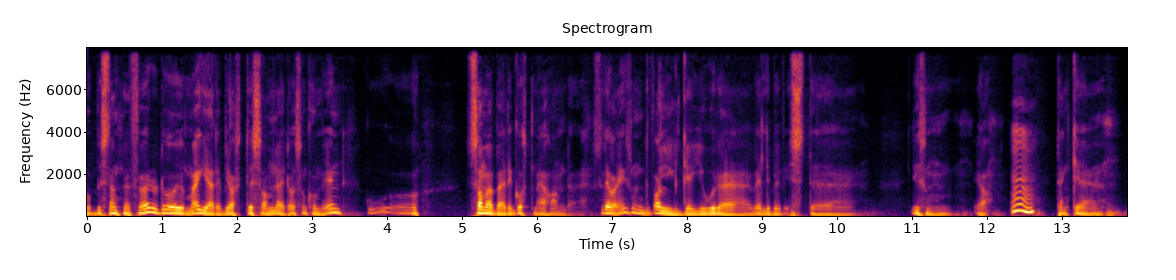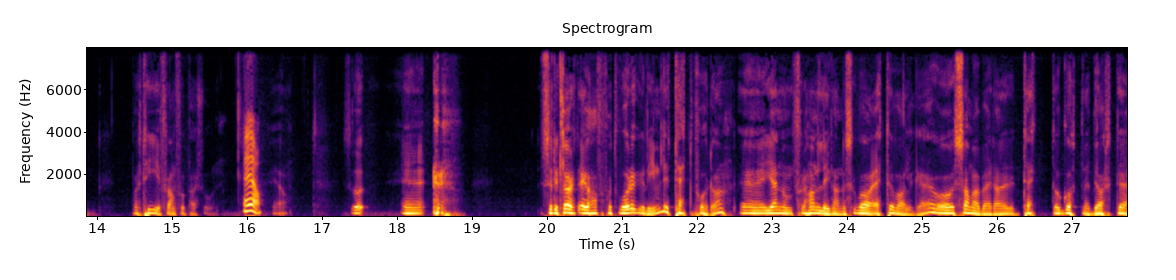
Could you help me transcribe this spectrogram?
og, bestemte meg for. og Da må jeg gjøre Bjarte Samnøy, som kom inn, god, og samarbeide godt med han der. Så det var liksom et valg jeg gjorde veldig bevisst. Eh, liksom, ja Mm. Tenke partiet framfor personen. Ja. Ja. Så, eh, så det er klart jeg har fått vært rimelig tett på da, eh, gjennom forhandlingene som var etter valget, og samarbeida tett og godt med Bjarte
